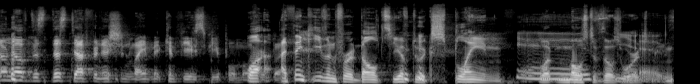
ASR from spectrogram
don't know if this this definition might confuse people more. Well, but I think even for adults, you have to explain what most of Yes, those words mean,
